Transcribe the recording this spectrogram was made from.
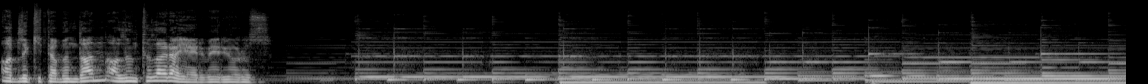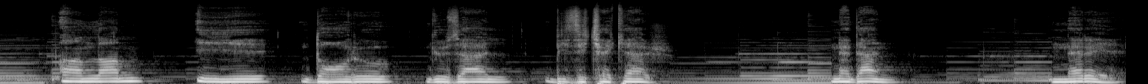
adlı kitabından alıntılara yer veriyoruz. Anlam iyi, doğru, güzel bizi çeker. Neden? Nereye?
